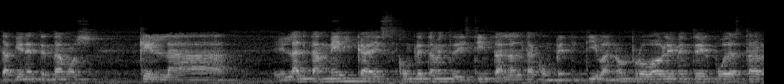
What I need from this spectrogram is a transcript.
También entendamos que la, el alta médica es completamente distinta a la alta competitiva, ¿no? Probablemente él pueda estar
